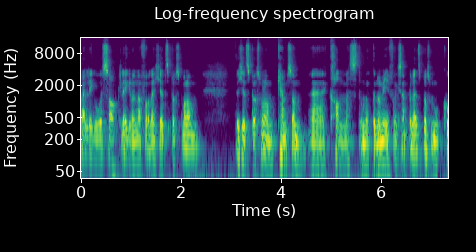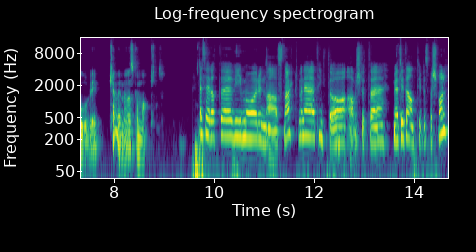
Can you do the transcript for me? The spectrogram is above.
veldig gode saklige grunner for. Det er ikke et spørsmål om, det er ikke et spørsmål om hvem som eh, kan mest om økonomi, f.eks. Det er et spørsmål om vi, hvem vi mener skal ha makt. Jeg ser at eh, vi må runde av snart, men jeg tenkte å avslutte med et litt annet type spørsmål.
